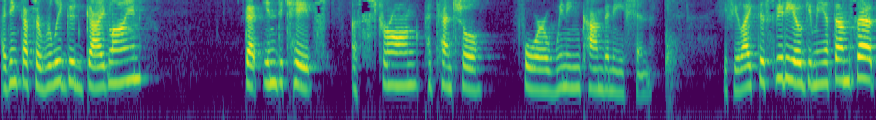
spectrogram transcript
I think that's a really good guideline that indicates a strong potential for a winning combination. If you like this video, give me a thumbs up.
